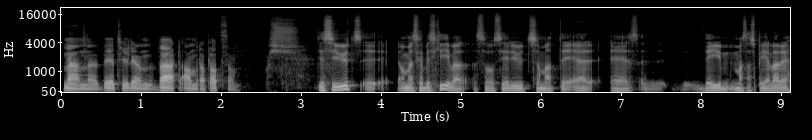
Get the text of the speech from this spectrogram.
Men det är tydligen värt andra platsen. Det ser ut, eh, om jag ska beskriva, så ser det ut som att det är, eh, det är ju massa spelare,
